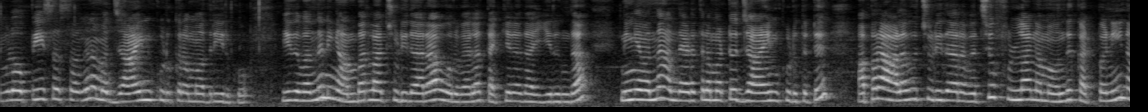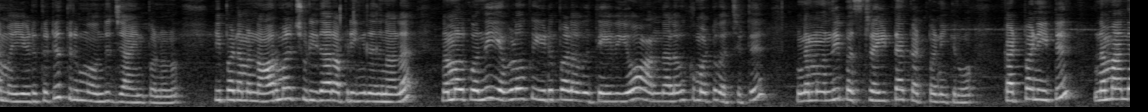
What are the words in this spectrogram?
இவ்வளோ பீசஸ் வந்து நம்ம ஜாயின் கொடுக்குற மாதிரி இருக்கும். இது வந்து நீங்கள் அம்பர்லா சுடிதாராக ஒரு வேளை தைக்கிறதா இருந்தால் நீங்கள் வந்து அந்த இடத்துல மட்டும் ஜாயின் கொடுத்துட்டு அப்புறம் அளவு சுடிதாரை வச்சு ஃபுல்லாக நம்ம வந்து கட் பண்ணி நம்ம எடுத்துட்டு திரும்ப வந்து ஜாயின் பண்ணணும். இப்போ நம்ம நார்மல் சுடிதார் அப்படிங்கிறதுனால நம்மளுக்கு வந்து எவ்வளோக்கு இடுப்பளவு தேவையோ அந்த அளவுக்கு மட்டும் வச்சுட்டு நம்ம வந்து இப்போ ஸ்ட்ரைட்டாக கட் பண்ணிக்கிறோம். கட் பண்ணிவிட்டு நம்ம அந்த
